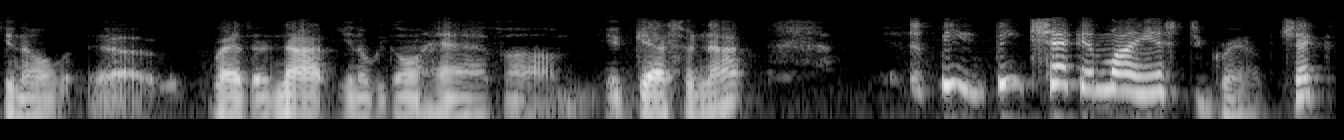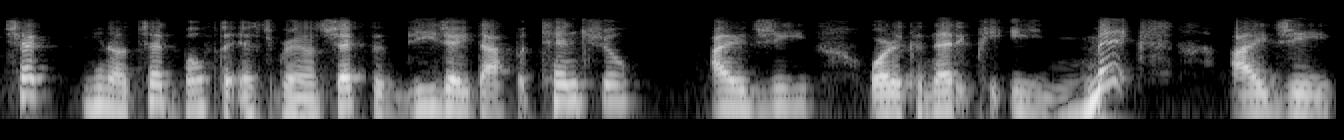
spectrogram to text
you know, uh, whether or not you know we're gonna have um, a guest or not, be be checking my Instagram. Check check you know check both the Instagrams. Check the DJ Potential IG or the Kinetic PE Mix IG,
